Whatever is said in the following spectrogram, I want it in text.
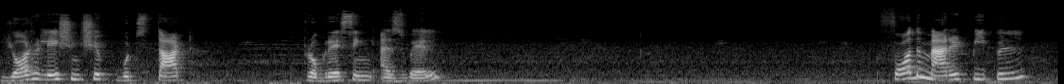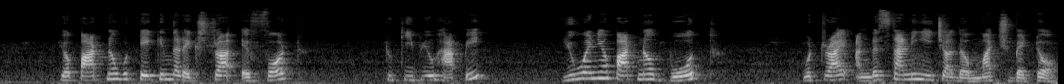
your relationship would start progressing as well for the married people your partner would take in that extra effort to keep you happy. You and your partner both would try understanding each other much better.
